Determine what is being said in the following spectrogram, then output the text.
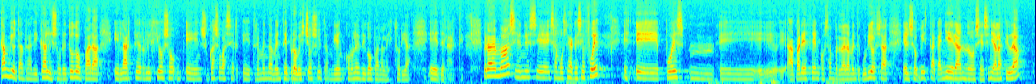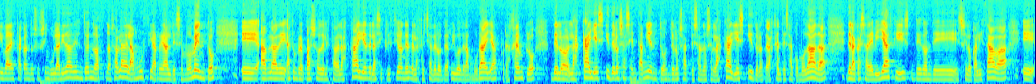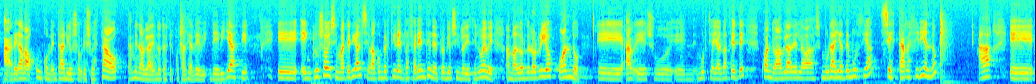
cambio tan radical y sobre todo para el arte religioso, eh, en su caso va a ser eh, tremendamente provechoso y también, como les digo, para la historia eh, del arte. Pero además, en esa Murcia que se fue, eh, pues mm, aparecen cosas verdaderamente curiosas. El sopista Cañera nos enseña la ciudad y va destacando sus singularidades. Entonces nos, habla de la Murcia real de ese momento, eh, habla de, hace un repaso del estado de las calles, de las inscripciones, de las fechas de los derribos de las murallas, por ejemplo, de las calles y de los asentamientos de los artesanos en las calles y de los de las gentes acomodadas, de la casa de Villacis, de donde se localizaba, eh, agregaba un comentario sobre su estado, también habla en otras circunstancias de, de Villacis. Eh, e incluso ese material se va a convertir en referente en el propio siglo XIX. Amador de los Ríos, cuando eh, en, Murcia y Albacete, cuando habla de las murallas de Murcia, se está refiriendo a, eh,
